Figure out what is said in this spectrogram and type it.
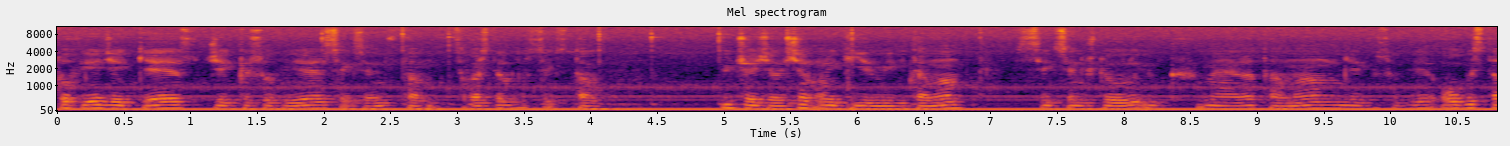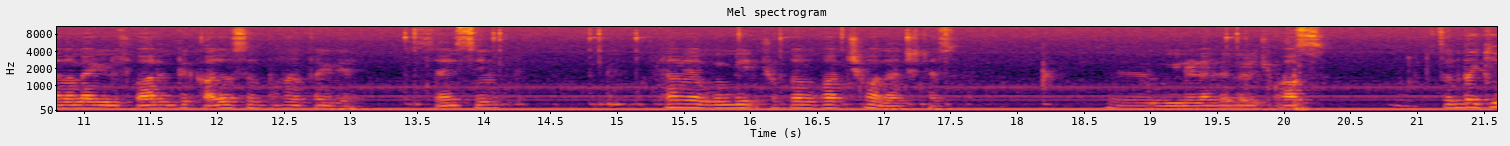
Sofya Cekke, Cekke Sofya 83 tamam. Kaçta bu? 80 tamam. 3 ay çalışacaksın 12 22 tamam. 83 doğru. Ükmera tamam. Cekke Sofya. Obristan'a Mergülüs var dedi. Kadınsın bu tarafa gidiyor. Sensin. Tamam ya bugün bir çok da mutfak çıkmadı açıkçası. Ee, bugün herhalde böyle çok az. Sıradaki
